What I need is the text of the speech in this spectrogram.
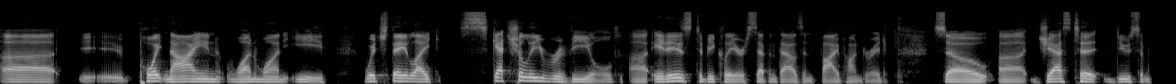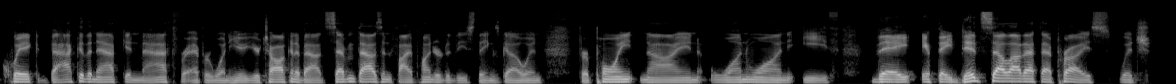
uh 0.911 ETH which they like sketchily revealed. Uh it is to be clear 7500 so uh just to do some quick back of the napkin math for everyone here you're talking about 7500 of these things going for 0.911 ETH they if they did sell out at that price which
